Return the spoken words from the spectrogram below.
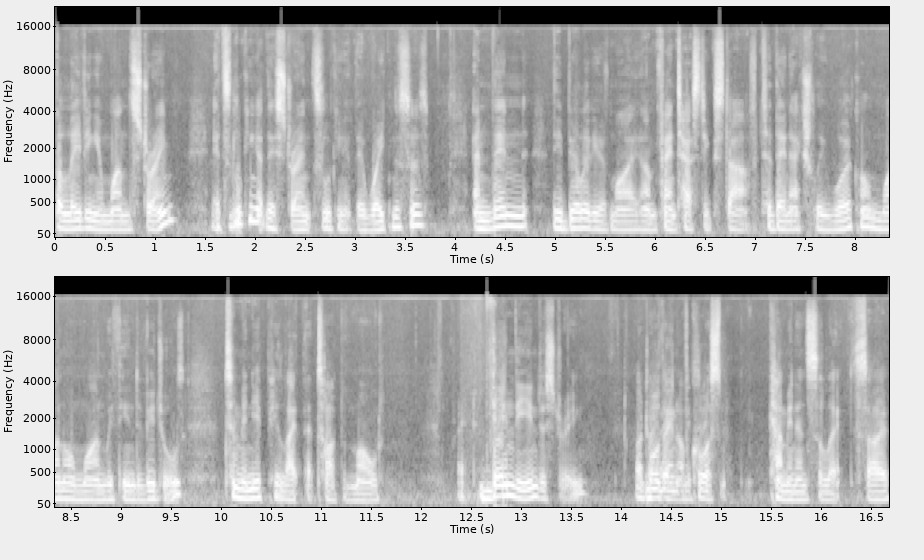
believing in one stream. It's looking at their strengths, looking at their weaknesses, and then the ability of my um, fantastic staff to then actually work on one-on-one with the individuals to manipulate that type of mould. Right. Then the industry will then, of course, come in and select. So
